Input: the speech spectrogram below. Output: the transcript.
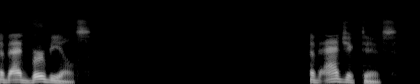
of adverbials of adjectives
